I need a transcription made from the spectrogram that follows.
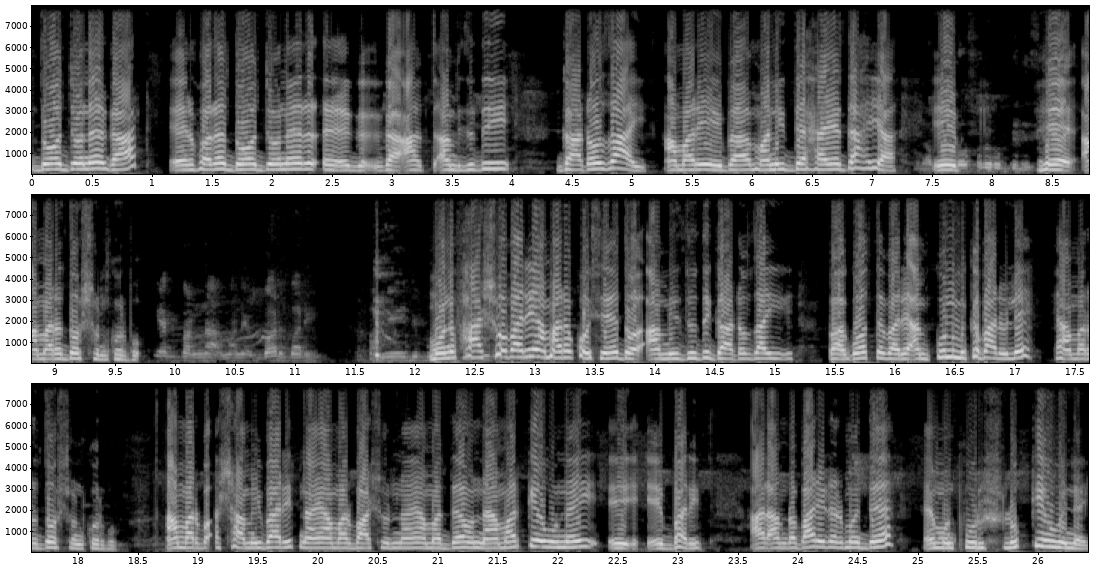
দশ জনের ঘাট এরপরে দশ জনের এ, গা- আ- আমি যদি ঘাটও যাই আমার এইবার মানে দেখাইয়া দেখাইয়া এ হে আমার দর্শন করব। মনে ফাঁসশো বাড়ি আমারও কইছে দ- আমি যদি ঘাটও যাই বা গড়তে পারি আমি কোন মুখে বাড়িলে হে আমার দর্শন করব। আমার স্বামী বাড়িত নাই আমার বাসন নাই আমার দেহ নাই আমার কেউ নেই বাড়িত। আর আমরা বাড়িটার মধ্যে এমন পুরুষ লোক কেউই নাই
